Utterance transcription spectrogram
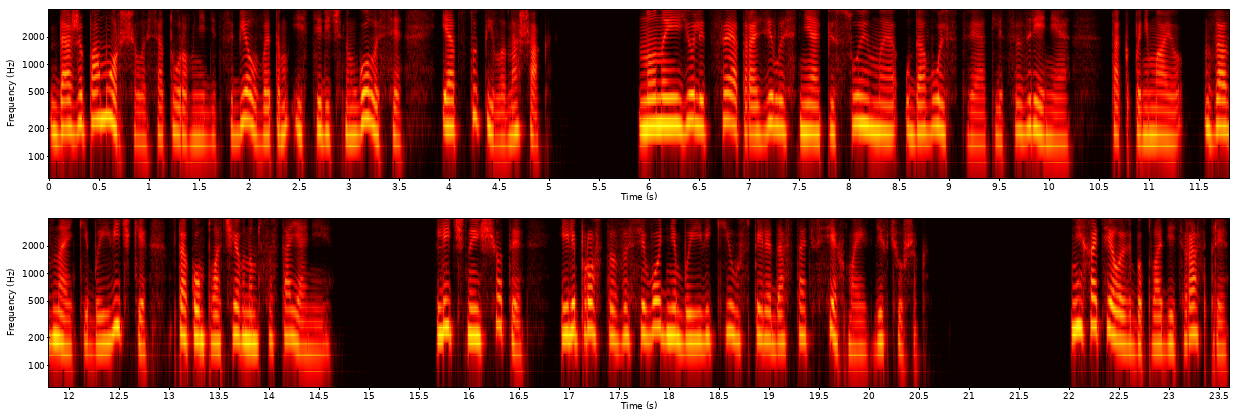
даже поморщилась от уровня децибел в этом истеричном голосе и отступила на шаг. Но на ее лице отразилось неописуемое удовольствие от лицезрения, так понимаю, зазнайки-боевички в таком плачевном состоянии. Личные счеты или просто за сегодня боевики успели достать всех моих девчушек. Не хотелось бы плодить распри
